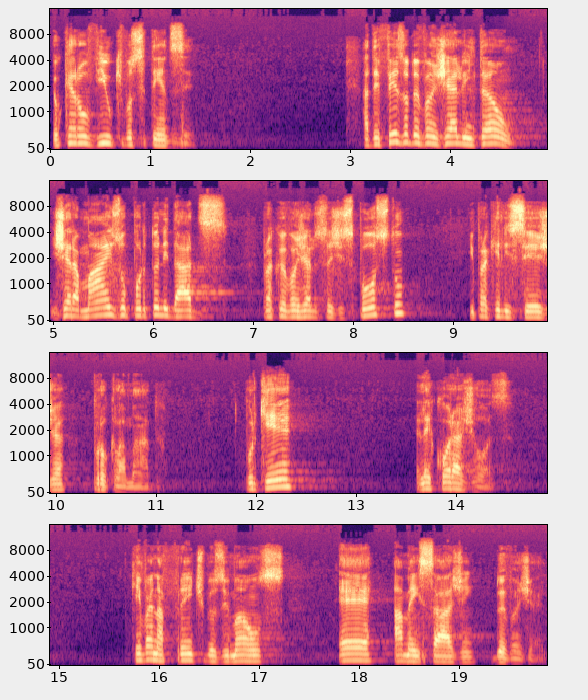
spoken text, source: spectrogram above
Eu quero ouvir o que você tem a dizer. A defesa do Evangelho, então, gera mais oportunidades para que o Evangelho seja exposto e para que ele seja proclamado. Porque ela é corajosa. Quem vai na frente, meus irmãos, é a mensagem do Evangelho.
